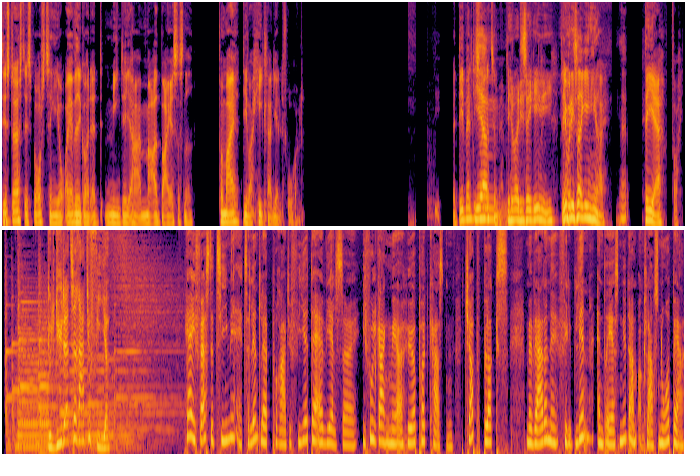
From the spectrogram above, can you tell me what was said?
det største sportsting i år, og jeg ved godt, at min det, jeg har meget bias og sådan noget. For mig, det var helt klart Hjalte Froholt. Men det valgte de så Jamen, ikke til med. Det var de så ikke enige i. Det var de så ikke enige i, nej. Ja. Det er for. Du lytter til Radio 4. Her i første time af Talentlab på Radio 4, der er vi altså i fuld gang med at høre podcasten Job Blocks med værterne Philip Lind, Andreas Nydam og Claus Norberg.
